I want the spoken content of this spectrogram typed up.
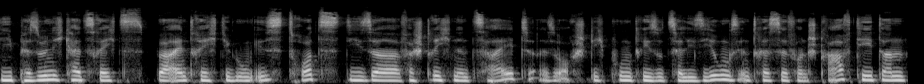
die Persönlichkeitsrechtsbeeinträchtigung ist, trotz dieser verstrichenen Zeit, also auch Stichpunkt Resozialisierungsinteresse von Straftätern,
